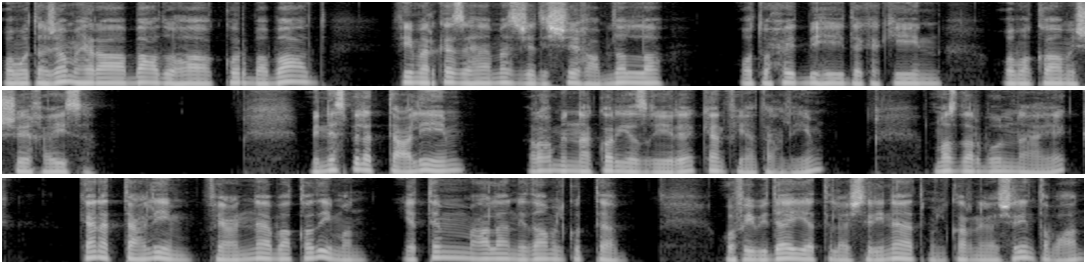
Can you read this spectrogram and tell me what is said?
ومتجمهرة بعضها قرب بعض في مركزها مسجد الشيخ عبد الله وتحيط به دكاكين ومقام الشيخ عيسى. بالنسبة للتعليم رغم أنها قرية صغيرة كان فيها تعليم. المصدر بقولنا هيك كان التعليم في عنابة قديما. يتم على نظام الكتاب. وفي بداية العشرينات من القرن العشرين طبعا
